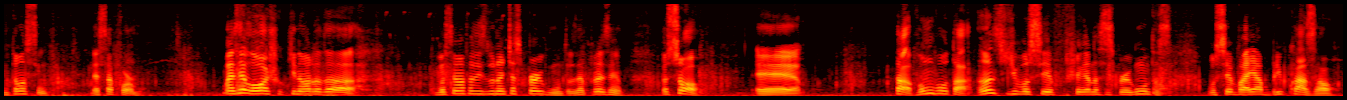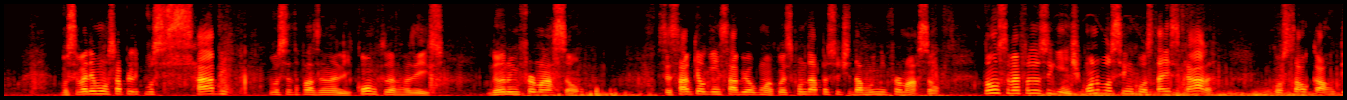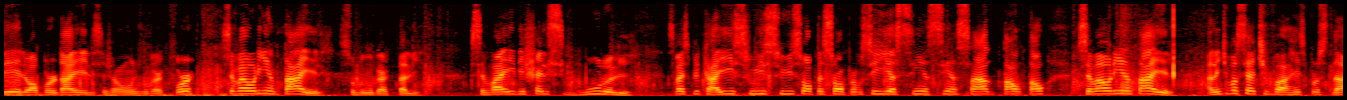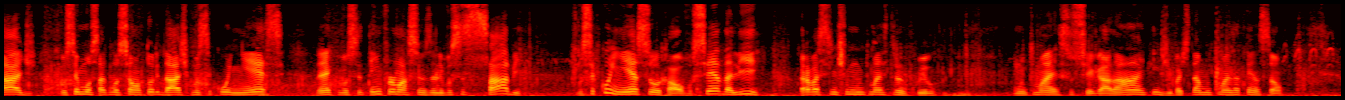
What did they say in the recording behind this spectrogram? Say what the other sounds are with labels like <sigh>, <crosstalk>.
Então assim, dessa forma. Mas é lógico que na hora da... Você vai fazer isso durante as perguntas, né? Por exemplo, pessoal, é... Tá, vamos voltar. Antes de você chegar nessas perguntas, você vai abrir o casal. Você vai demonstrar para ele que você sabe o que você está fazendo ali. Como que você vai fazer isso? Dando informação. Você sabe que alguém sabe alguma coisa quando a pessoa te dá muita informação. Então você vai fazer o seguinte, quando você encostar esse cara, encostar o carro dele ou abordar ele, seja onde lugar que for, você vai orientar ele sobre o lugar que está ali. Você vai deixar ele seguro ali. Você vai explicar isso, isso, isso, ó pessoal, para você ir assim, assim, assado, tal, tal. Você vai orientar ele. Além de você ativar a reciprocidade, você mostrar que você é uma autoridade, que você conhece, né, que você tem informações ali, você sabe, você conhece o local, você é dali, o cara vai se sentir muito mais tranquilo, muito mais sossegado. Ah, entendi, vai te dar muito mais atenção.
